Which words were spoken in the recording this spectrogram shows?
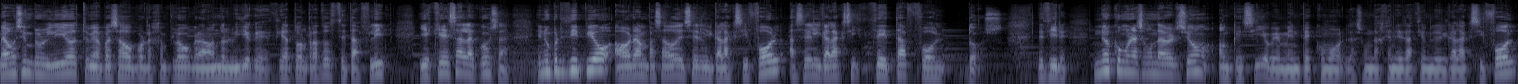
Me hago siempre un lío, esto me ha pasado por ejemplo grabando el vídeo que decía todo el rato Z Flip y es que esa es la cosa. En un principio ahora han pasado de ser el Galaxy Fold a ser el Galaxy Z Fold 2. Es decir, no es como una segunda versión, aunque sí, obviamente es como la segunda generación del Galaxy Fold,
